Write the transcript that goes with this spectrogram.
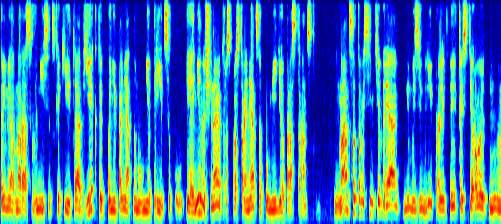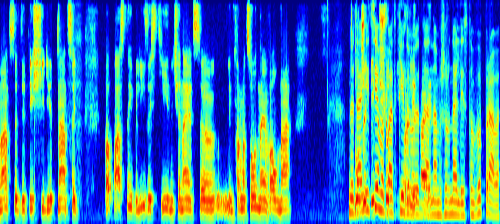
примерно раз в месяц какие-то объекты по непонятному мне принципу, и они начинают распространяться по медиапространству. 12 сентября мимо Земли пролетит астероид 12-2019 в опасной близости, начинается информационная волна. Но это они темы подкидывают, да, нам, журналистам, вы правы.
